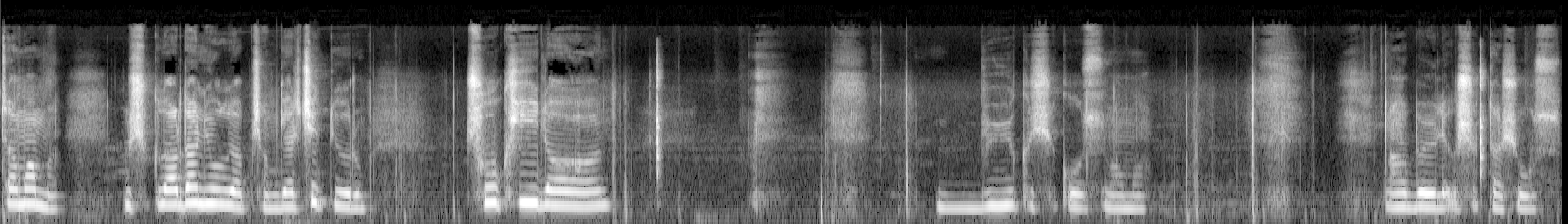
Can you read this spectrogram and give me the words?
Tamam mı? Işıklardan yol yapacağım. Gerçek diyorum. Çok iyi lan. Büyük ışık olsun ama. Ama böyle ışık taşı olsun.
